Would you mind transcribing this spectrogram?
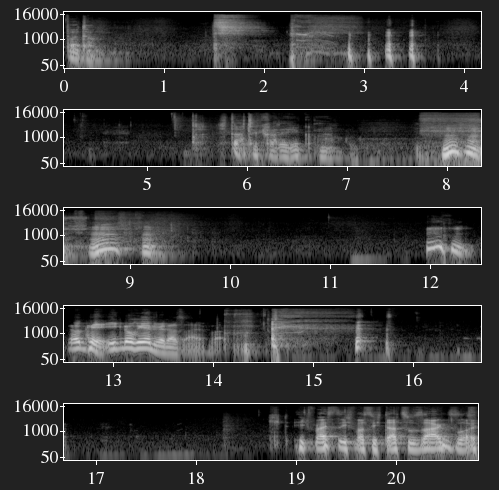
Warte. Ich dachte gerade hier. guck mal. Okay, ignorieren wir das einfach. Ich weiß nicht, was ich dazu sagen soll.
